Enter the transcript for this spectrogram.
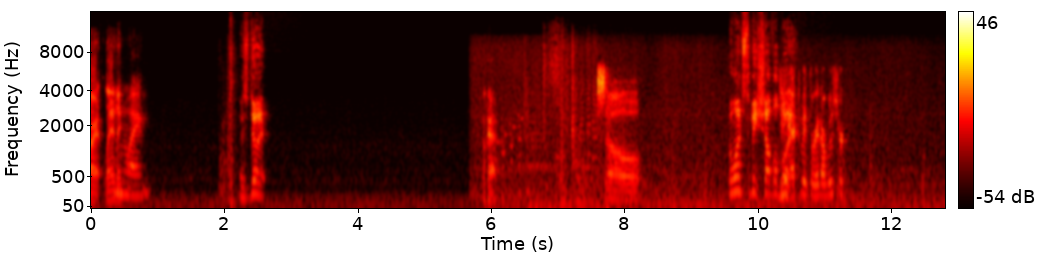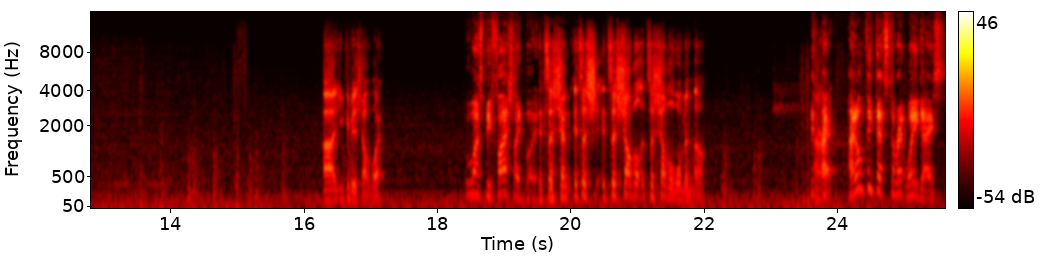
All right, landing. Like, Let's do it. Okay. So, Who wants to be Shovel do you Boy? activate the radar booster? Uh, you can be the shovel boy. Who wants to be Flashlight Boy? It's a sh- it's a sh- it's a shovel it's a shovel woman though. I- alright. I, don't think that's the right way, guys.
